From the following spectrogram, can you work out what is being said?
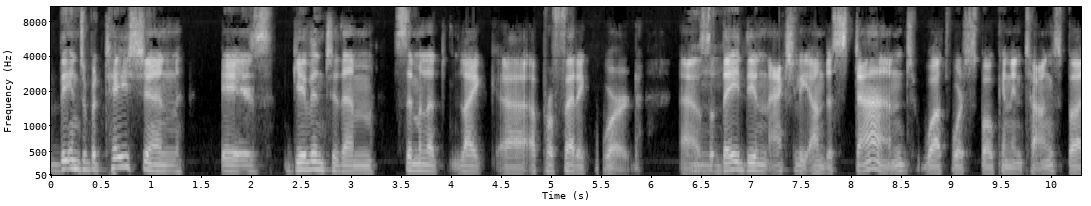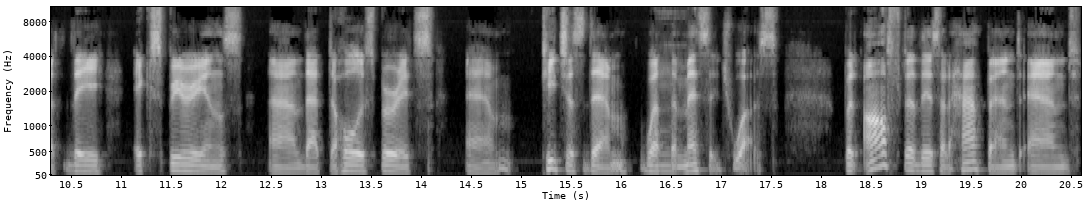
the interpretation is given to them similar like uh, a prophetic word. Uh, mm. So they didn't actually understand what was spoken in tongues, but they experience uh, that the Holy Spirit um, teaches them what mm. the message was. But after this had happened and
